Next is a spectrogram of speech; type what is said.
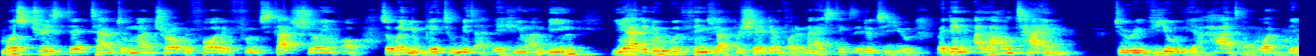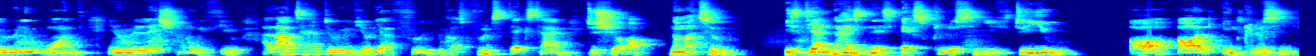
Most trees take time to mature before the fruit starts showing up. So when you get to meet a human being, yeah, they do good things. You appreciate them for the nice things they do to you, but then allow time to reveal their heart and what they really want in relation with you. Allow time to reveal their fruit because fruit takes time to show up. Number two, is their niceness exclusive to you or all inclusive?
